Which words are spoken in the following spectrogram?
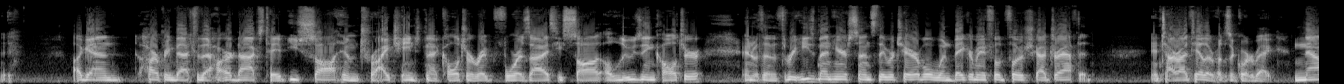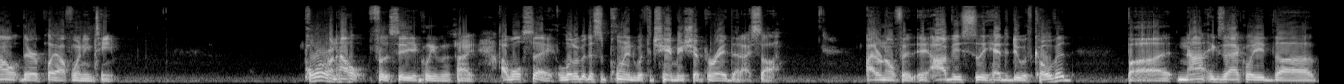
Again, harping back to that hard knocks tape, you saw him try changing that culture right before his eyes. He saw a losing culture, and within the three, he's been here since they were terrible when Baker Mayfield first got drafted, and Tyrod Taylor was the quarterback. Now they're a playoff winning team. Pour one out for the city of Cleveland tonight. I will say, a little bit disappointed with the championship parade that I saw. I don't know if it, it obviously had to do with COVID, but not exactly the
